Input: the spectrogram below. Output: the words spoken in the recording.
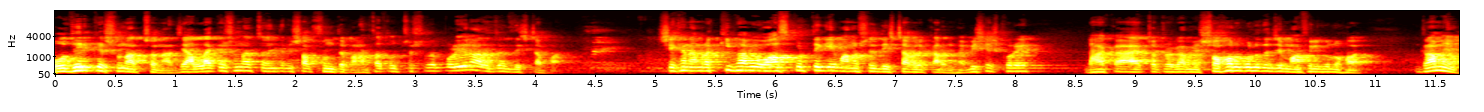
বধিরকে শোনাচ্ছ না। যে আল্লাহকে শোনাচ্ছ না, তিনি সব শুনতে পান। অর্থাৎ উচ্চস্বরে পড়িও না আরেকজন ডিস্টার্ব হয়। সেখানে আমরা কীভাবে ওয়াজ করতে গিয়ে মানুষের ডিস্টার্বের কারণ হয়? বিশেষ করে ঢাকায় চট্টগ্রামের শহরগুলোতে যে মাহফিলগুলো হয় গ্রামেও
